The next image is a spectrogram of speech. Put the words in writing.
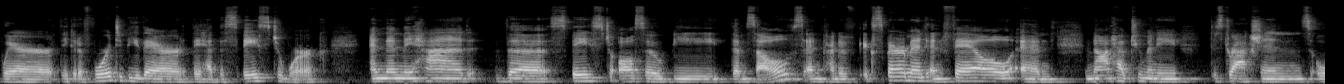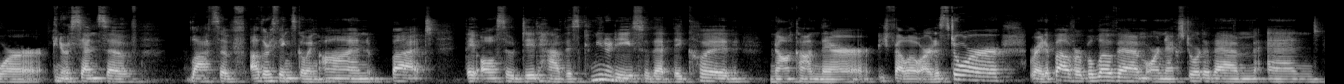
where they could afford to be there, they had the space to work, and then they had the space to also be themselves and kind of experiment and fail and not have too many distractions or, you know, a sense of lots of other things going on. But they also did have this community so that they could knock on their fellow artist door right above or below them or next door to them and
